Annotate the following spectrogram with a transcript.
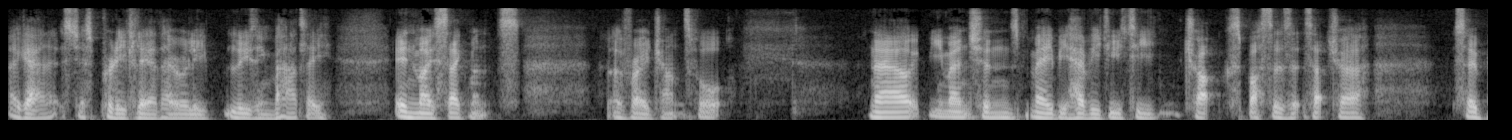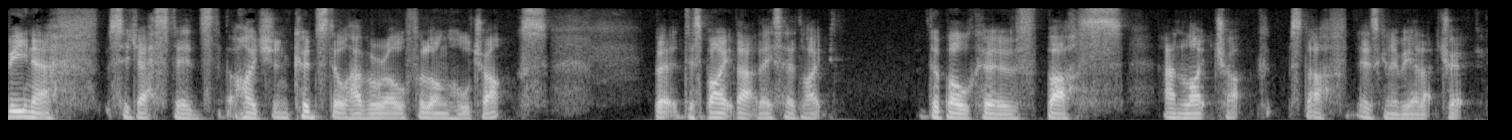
again, it's just pretty clear they're really losing badly in most segments of road transport. Now, you mentioned maybe heavy-duty trucks, buses, etc. So BNEF suggested that hydrogen could still have a role for long haul trucks, but despite that, they said like the bulk of bus and light truck stuff is going to be electric.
